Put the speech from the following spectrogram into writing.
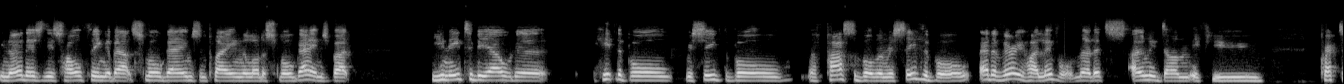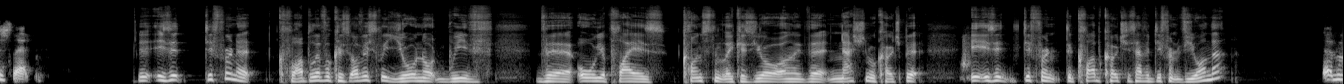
You know, there's this whole thing about small games and playing a lot of small games, but you need to be able to hit the ball, receive the ball, pass the ball, and receive the ball at a very high level. Now, that's only done if you practice that. Is it different at club level? Because obviously you're not with the all your players constantly because you're only the national coach. But is it different? The club coaches have a different view on that. Um,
